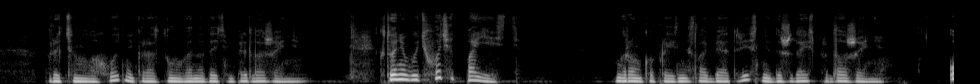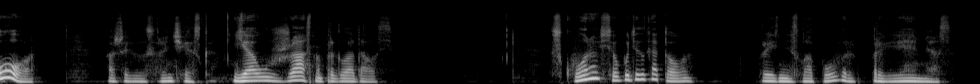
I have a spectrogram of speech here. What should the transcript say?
— протянул охотник, раздумывая над этим предложением. «Кто-нибудь хочет поесть?» — громко произнесла Беатрис, не дожидаясь продолжения. «О!» — оживилась Франческа. «Я ужасно проголодалась». «Скоро все будет готово», — произнесла повар, проверяя мясо.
